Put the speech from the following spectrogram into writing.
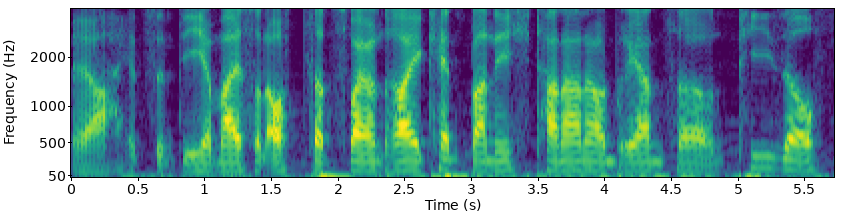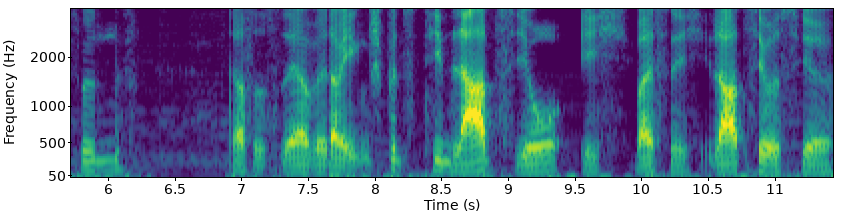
ja, jetzt sind die hier meistens auf Platz 2 und 3, kennt man nicht. Tanana und Brianza und Pisa auf 5. Das ist sehr wild. Aber irgendein Spitzenteam Lazio, ich weiß nicht, Lazio ist hier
